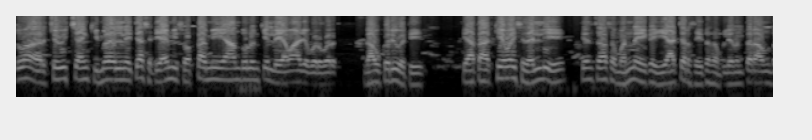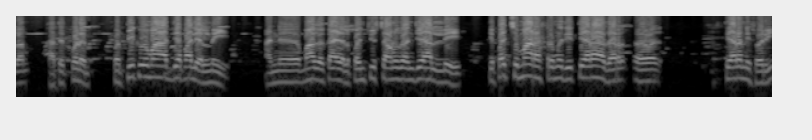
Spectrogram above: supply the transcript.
दोन हजार चोवीस ची अंकी मिळाली नाही. त्यासाठी आम्ही स्वतः मी आंदोलन केले माझ्या बरोबर गावकरी होते. ते आता केवायसी झालेली आहे. त्यांचं असं म्हणणं आहे की ही आचारसंहिता संपल्यानंतर अनुदान खात्यात पडेल. पण पीक विमा अद्याप आलेला नाही. आणि माग काय झालं? पंचवीसचं अनुदान जे आले ते पश्चिम महाराष्ट्रामध्ये तेरा हजार तेरा नाही सॉरी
